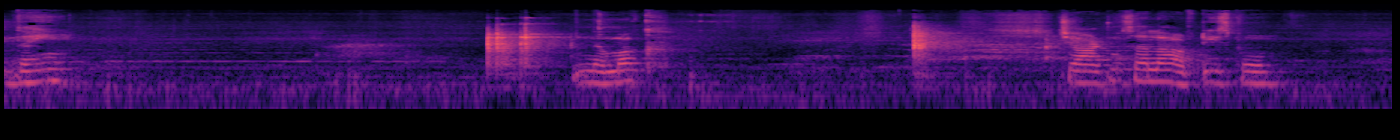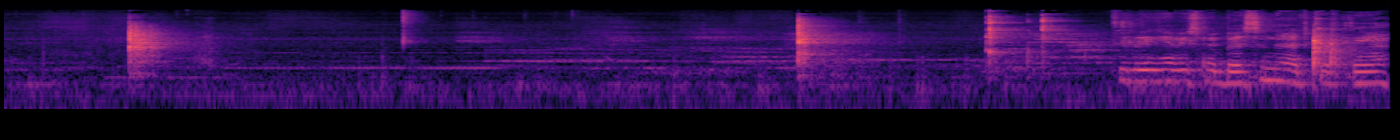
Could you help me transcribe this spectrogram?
दही। नमक। चाट मसाला हाफ़ टी स्पून। चलिए अब इसमें बेसन ऐड करते हैं।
